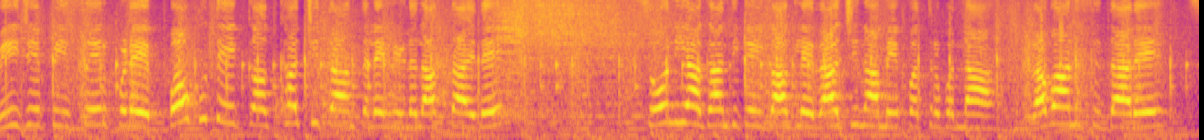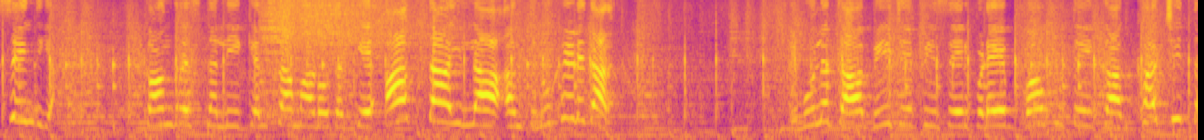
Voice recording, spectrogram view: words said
ಬಿಜೆಪಿ ಸೇರ್ಪಡೆ ಬಹುತೇಕ ಖಚಿತ ಅಂತಲೇ ಹೇಳಲಾಗ್ತಾ ಇದೆ. ಸೋನಿಯಾ ಗಾಂಧಿಗೆ ಈಗಾಗಲೇ ರಾಜೀನಾಮೆ ಪತ್ರವನ್ನ ರವಾನಿಸಿದ್ದಾರೆ ಸಿಂಧಿಯಾ. ಕಾಂಗ್ರೆಸ್ನಲ್ಲಿ ಕೆಲಸ ಮಾಡೋದಕ್ಕೆ ಆಗ್ತಾ ಇಲ್ಲ ಅಂತಲೂ ಹೇಳಿದ್ದಾರೆ. ಈ ಮೂಲಕ ಬಿಜೆಪಿ ಸೇರ್ಪಡೆ ಬಹುತೇಕ ಖಚಿತ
